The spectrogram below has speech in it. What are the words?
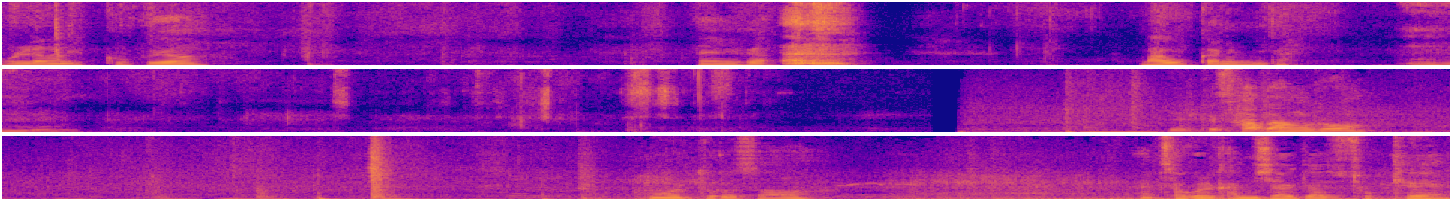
올라간 입구고요. 여기가 마국간입니다. 이렇게 사방으로 문을 뚫어서 적을 감시하기 아주 좋게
